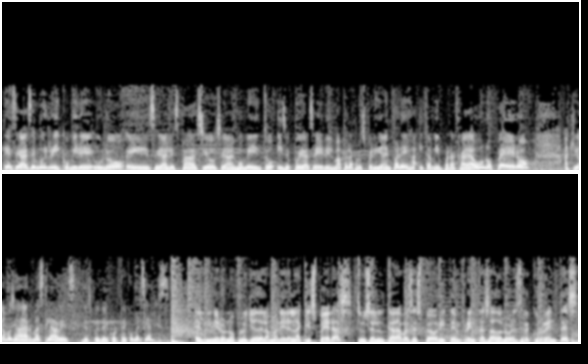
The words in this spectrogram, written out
que se hace muy rico. Mire, uno eh, se da el espacio, se da el momento y se puede hacer el mapa de la prosperidad en pareja y también para cada uno. Pero aquí vamos a dar más claves después del corte de comerciales. ¿El dinero no fluye de la manera en la que esperas? ¿Tu salud cada vez es peor y te enfrentas a dolores recurrentes?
